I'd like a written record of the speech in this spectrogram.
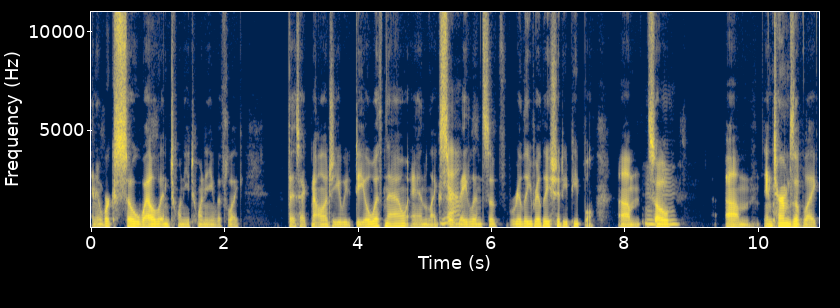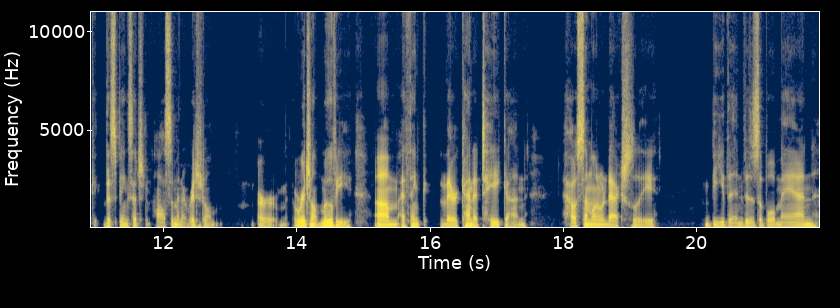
and it works so well in 2020 with like the technology we deal with now and like Yeah. surveillance of really really shitty people um so Mhm. um in terms of like this being such an awesome and original or original movie um i think their kind of take on how someone would actually be the invisible man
